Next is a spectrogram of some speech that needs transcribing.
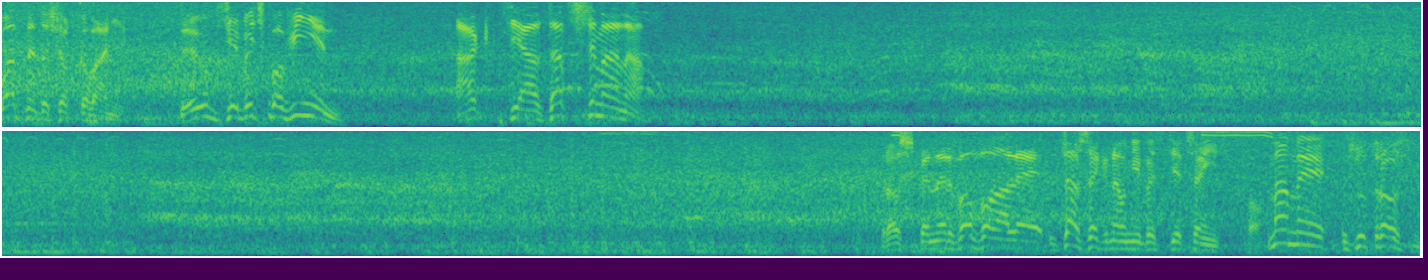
Ładne dośrodkowanie. Był gdzie być powinien. Akcja zatrzymana. Troszkę nerwowo, ale zażegnał niebezpieczeństwo. Mamy rzut rożny.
